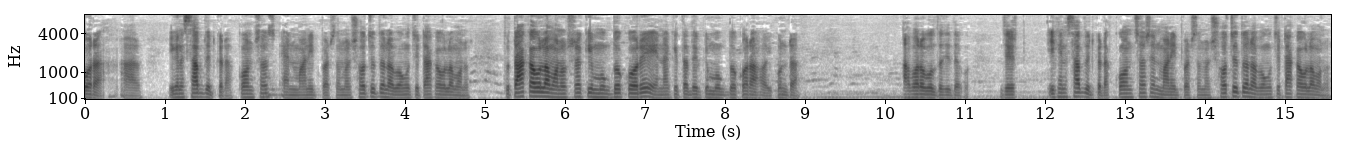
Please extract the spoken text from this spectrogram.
করা, আর এখানে সাবজেক্ট করা কনসাস অ্যান্ড মানিড পার্সন মানে সচেতন এবং হচ্ছে টাকাওয়ালা মানুষ। তো টাকাওয়ালা মানুষরা কি মুগ্ধ করে নাকি তাদেরকে মুগ্ধ করা হয়? কোনটা? আবারও বলতেছি, দেখো, যে এখানে সাবজেক্ট কাটা? কনসাস এন্ড মানিড পার্সন মানে সচেতন এবং হচ্ছে টাকাওয়ালা মানুষ।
